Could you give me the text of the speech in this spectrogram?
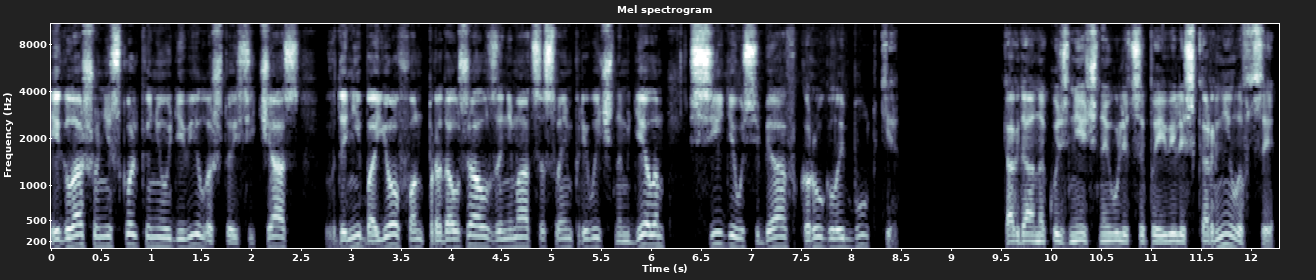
и Глашу нисколько не удивило, что и сейчас, в дни боев, он продолжал заниматься своим привычным делом, сидя у себя в круглой будке. Когда на Кузнечной улице появились корниловцы,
